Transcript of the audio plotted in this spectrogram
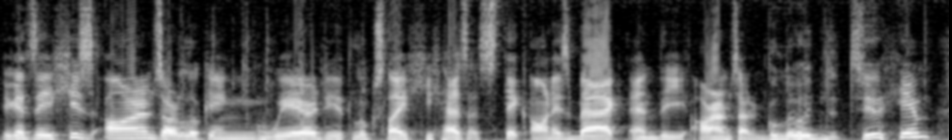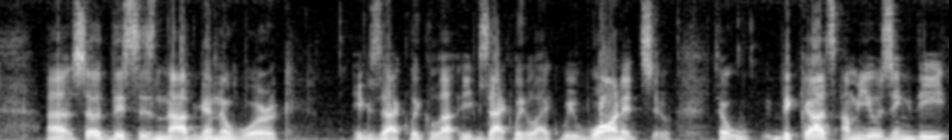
you can see his arms are looking weird. It looks like he has a stick on his back and the arms are glued to him. Uh, so this is not gonna work exactly exactly like we want it to. So because I'm using the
